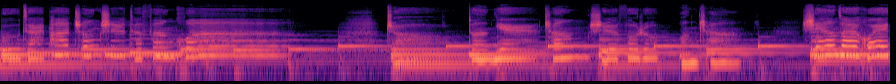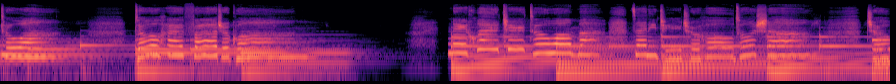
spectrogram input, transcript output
不再怕城市的繁华，这段夜长是否如往常？现在回头望，都还发着光。你会记得我吗？在你机车后座上，找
